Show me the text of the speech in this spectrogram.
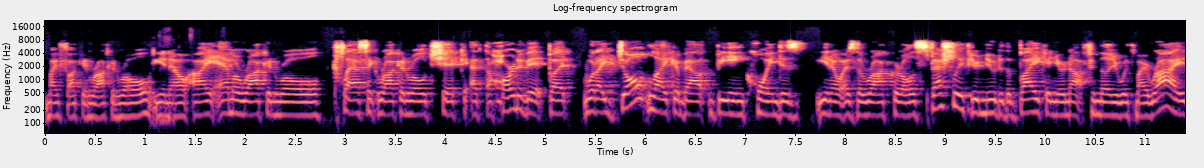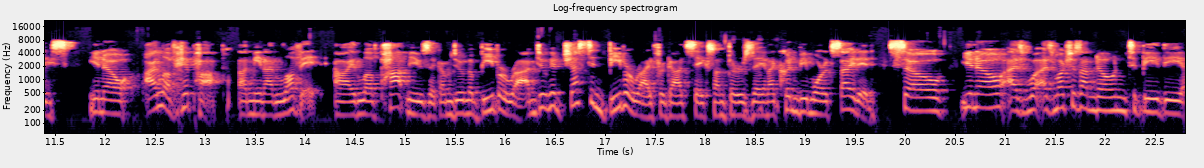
my fucking rock and roll. You know, I am a rock and roll, classic rock and roll chick at the heart of it. But what I don't like about being coined as, you know, as the rock girl, especially if you're new to the bike and you're not familiar with my rides, you know, I love hip hop. I mean, I love it. I love pop music. I'm doing a Bieber ride. I'm doing a Justin Bieber ride for God's sakes on Thursday, and I couldn't be more excited. So, you know, as as much as I'm known to be the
